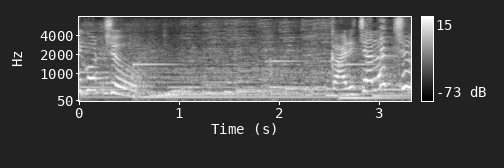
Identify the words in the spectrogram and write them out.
কি করছ? গাড়ি চালাচ্ছো?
